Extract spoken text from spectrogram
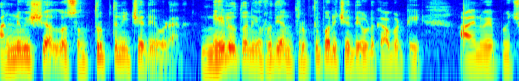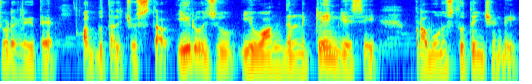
అన్ని విషయాల్లో సంతృప్తినిచ్చే దేవుడు ఆయన. మేలుతో నీ హృదయాన్ని తృప్తిపరిచే దేవుడు కాబట్టి ఆయన వైపును చూడగలిగితే అద్భుతాలు చూస్తావు. ఈరోజు ఈ వాగ్దానాన్ని క్లెయిమ్ చేసి ప్రభువును స్తుతించండి.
